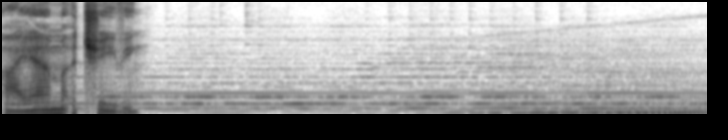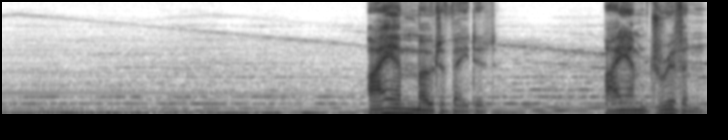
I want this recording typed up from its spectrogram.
I am achieving. I am motivated. I am driven.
